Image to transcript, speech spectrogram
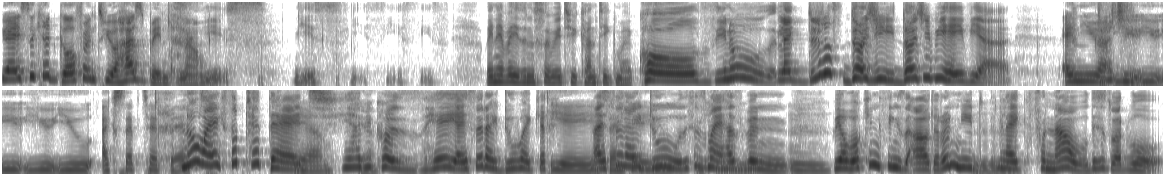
You are a secret girlfriend to your husband now. Yes, yes, yes, yes, yes. Whenever he's in Soweto, you can't take my calls. You know, like just dodgy, dodgy behavior. And you, you, you- you, you, you, accepted that. No, I accepted that. Yeah, Yeah, yeah. because hey, I said I do. I get. Yes, I I said I, hear do. you. This is I my you. Mm. husband. We are working things out. I don't need like for now. This is what will.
